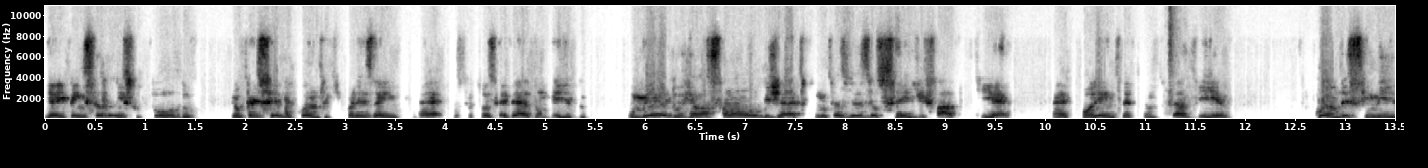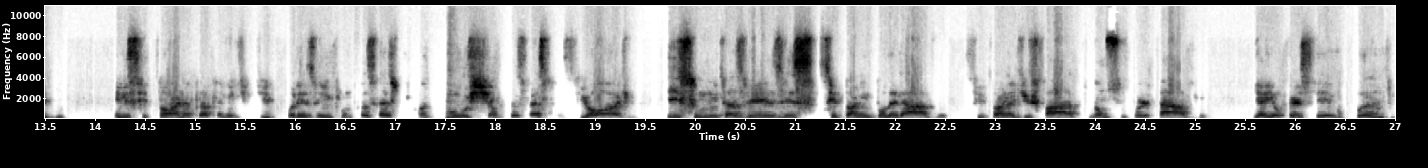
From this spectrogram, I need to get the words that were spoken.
E aí, pensando nisso tudo, eu percebo quanto que, por exemplo, né, você trouxe a ideia do medo. O medo em relação a um objeto que muitas vezes eu sei de fato que é. Né? Porém, entretanto, todavia, quando esse medo ele se torna propriamente dito, por exemplo, um processo de angústia, um processo ansioso, isso muitas vezes se torna intolerável, se torna de fato não suportável. E aí eu percebo quanto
